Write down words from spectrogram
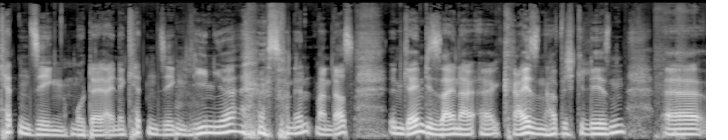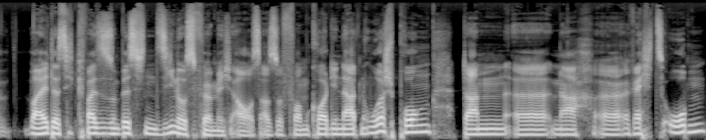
Kettensägenmodell, eine Kettensägenlinie, so nennt man das. In Game Designer-Kreisen habe ich gelesen, äh, weil das sieht quasi so ein bisschen sinusförmig aus. Also vom Koordinatenursprung dann äh, nach äh, rechts oben.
